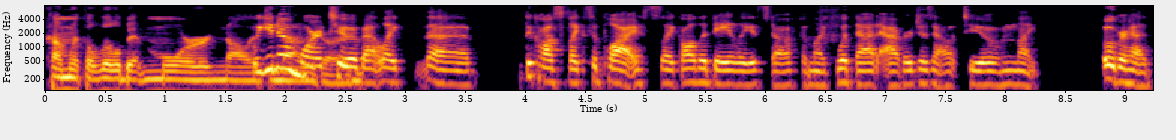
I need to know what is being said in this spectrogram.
come with a little bit more knowledge. Well, you know more regard. too about like the, the cost of like supplies, like all the daily stuff and like what that averages out to and like overhead.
